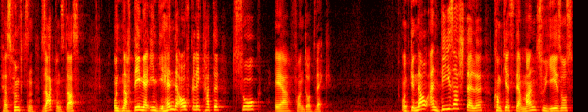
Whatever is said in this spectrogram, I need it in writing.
Vers 15 sagt uns das. Und nachdem er ihnen die Hände aufgelegt hatte, zog er von dort weg. Und genau an dieser Stelle kommt jetzt der Mann zu Jesus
